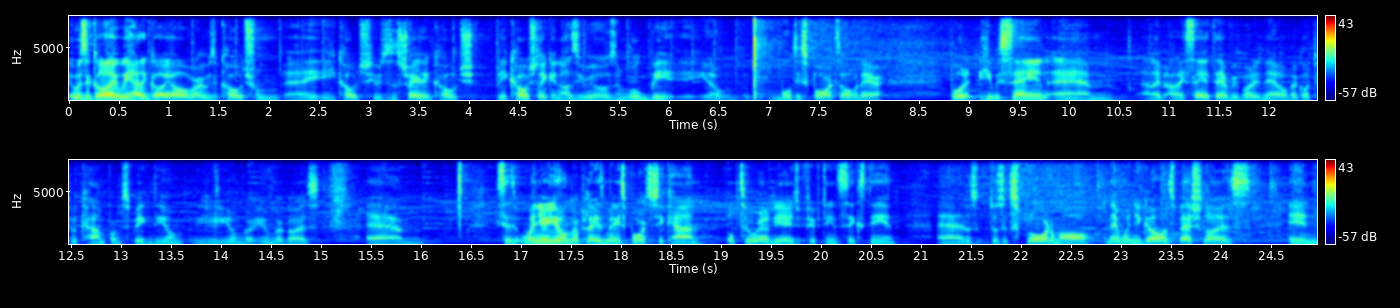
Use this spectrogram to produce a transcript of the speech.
it was a guy. We had a guy over who was a coach from. Uh, he coached. He was an Australian coach, but he coached like in Aussie rules and rugby, you know, multi sports over there. But he was saying. Um, and I, and I, say it to everybody now if I go to a camp or I'm speaking to young, younger, younger guys. Um, he says, when you're younger, play as many sports as you can, up to around the age of 15, 16, and just, just explore them all. And then when you go and specialise in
